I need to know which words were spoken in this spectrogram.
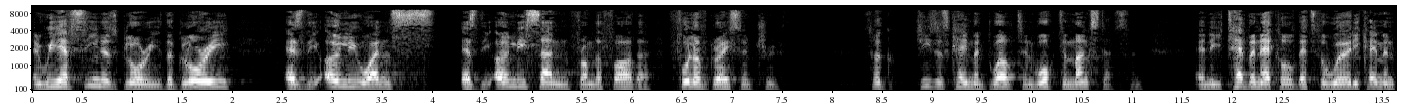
And we have seen his glory, the glory as the only one, as the only son from the Father, full of grace and truth. So Jesus came and dwelt and walked amongst us. And, and he tabernacled, that's the word. He came and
